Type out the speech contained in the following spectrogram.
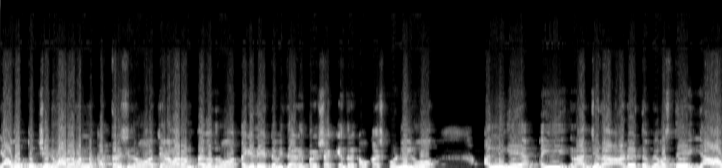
ಯಾವತ್ತು ಜನವಾರವನ್ನು ಕತ್ತರಿಸಿದ್ರೋ, ಜನವಾರವನ್ನು ತೆಗೆದ್ರು, ತೆಗೆದೇ ಇದ್ದ ವಿದ್ಯಾರ್ಥಿ ಪರೀಕ್ಷಾ ಕೇಂದ್ರಕ್ಕೆ ಅವಕಾಶ ಕೊಡ್ಲಿಲ್ವೋ ಅಲ್ಲಿಗೆ ಈ ರಾಜ್ಯದ ಆಡಳಿತ ವ್ಯವಸ್ಥೆ ಯಾವ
